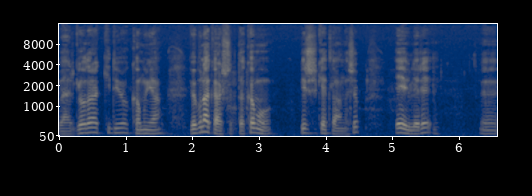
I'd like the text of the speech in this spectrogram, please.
vergi olarak gidiyor kamuya ve buna karşılık da kamu bir şirketle anlaşıp evleri e,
